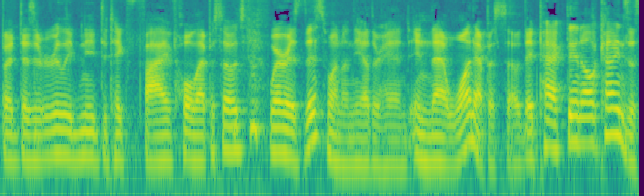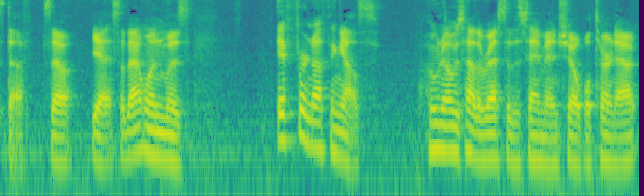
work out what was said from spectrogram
but does it really need to take five whole episodes? Whereas this one, on the other hand, in that one episode, they packed in all kinds of stuff. So, yeah, so that one was, if for nothing else, who knows how the rest of the Sandman show will turn out.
